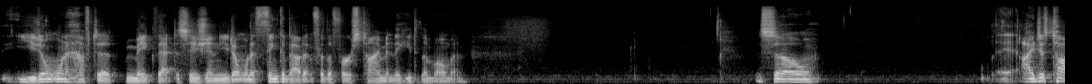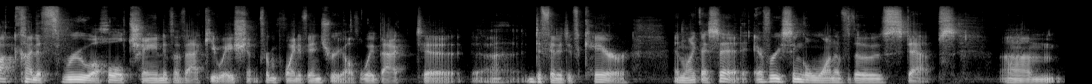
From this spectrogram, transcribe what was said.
you don't want to have to make that decision. You don't want to think about it for the first time in the heat of the moment. So, I just talked kind of through a whole chain of evacuation from point of injury all the way back to uh, definitive care. And like I said, every single one of those steps um,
